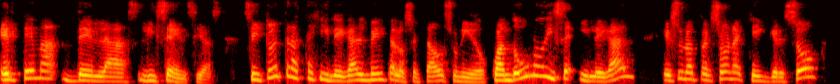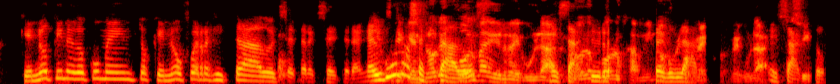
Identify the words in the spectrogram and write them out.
el tema de las licencias. Si tú entraste ilegalmente a los Estados Unidos, cuando uno dice ilegal, es una persona que ingresó que no tiene documentos, que no fue registrado, etcétera, etcétera. En algunos estados... de forma irregular, exacto, no por los caminos regular, correctos, Exacto.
